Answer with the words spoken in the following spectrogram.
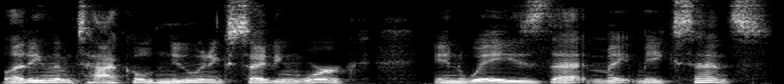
letting them tackle new and exciting work in ways that might make sense.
